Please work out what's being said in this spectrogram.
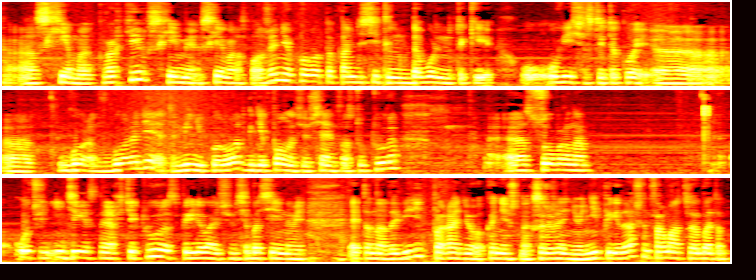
э, схемы квартир, схемы, схемы расположения курорта. Там действительно довольно-таки увесистый такой э, э, город в городе. Это мини-курорт, где полностью вся инфраструктура э, собрана очень интересная архитектура с переливающимися бассейнами. Это надо видеть. По радио, конечно, к сожалению, не передашь информацию об этом.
